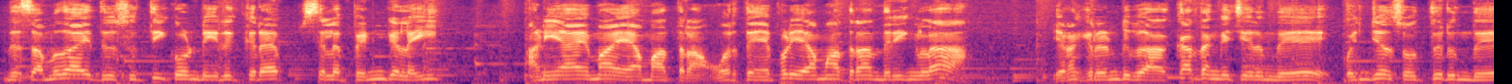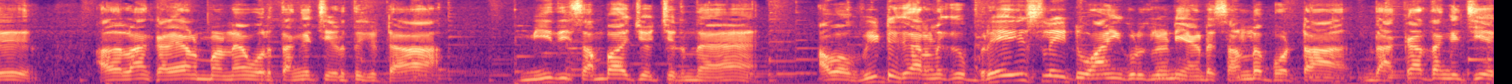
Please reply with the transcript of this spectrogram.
இந்த சமுதாயத்தில் சுற்றி கொண்டு இருக்கிற சில பெண்களை அநியாயமாக ஏமாத்துறான். ஒருத்தன் எப்படி ஏமாத்துறான் தெரியுங்களா? எனக்கு ரெண்டு அக்கா தங்கச்சி இருந்து கொஞ்சம் சொத்து இருந்து அதெல்லாம் கல்யாணம் பண்ண ஒரு தங்கச்சி எடுத்துக்கிட்டா மீதி சம்பாதிச்சு வச்சுருந்தேன் அவள் வீட்டுக்காரனுக்கு பிரேஸ்லைட் வாங்கி கொடுக்கலன்னு என்கிட்ட சண்டை போட்டான். இந்த அக்கா தங்கச்சியை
